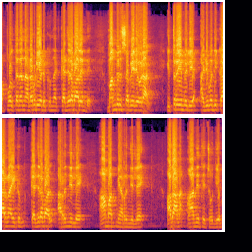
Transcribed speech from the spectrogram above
അപ്പോൾ തന്നെ നടപടിയെടുക്കുന്ന കെജ്രിവാളിന്റെ മന്ത്രിസഭയിലെ ഒരാൾ. ഇത്രയും വലിയ അഴിമതിക്കാരനായിട്ടും കെജ്രിവാൾ അറിഞ്ഞില്ലേ? ആം ആദ്മി അറിഞ്ഞില്ലേ? അതാണ് ആദ്യത്തെ ചോദ്യം.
